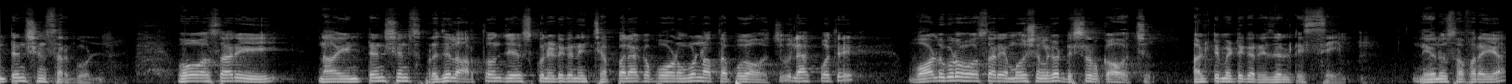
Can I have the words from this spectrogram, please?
ఇంటెన్షన్స్ ఆర్ గుడ్ ఓసారి నా ఇంటెన్షన్స్ ప్రజలు అర్థం చేసుకునేట్టుగా నేను చెప్పలేకపోవడం కూడా నా తప్పు కావచ్చు. లేకపోతే వాళ్ళు కూడా ఓసారి ఎమోషనల్గా డిస్టర్బ్ కావచ్చు. అల్టిమేట్గా రిజల్ట్ ఇస్ సేమ్ నేను సఫర్ అయ్యా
